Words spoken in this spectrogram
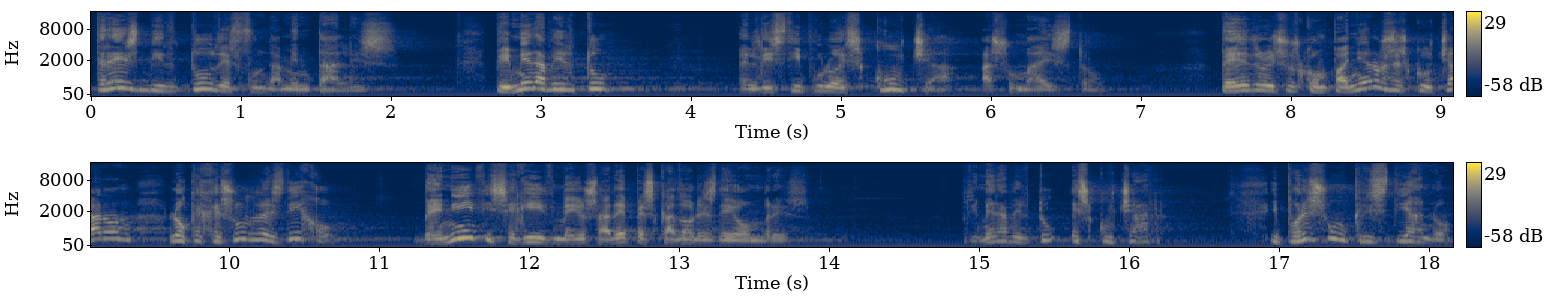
tres virtudes fundamentales. Primera virtud, el discípulo escucha a su maestro. Pedro y sus compañeros escucharon lo que Jesús les dijo. Venid y seguidme y os haré pescadores de hombres. Primera virtud, escuchar. Y por eso un cristiano,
